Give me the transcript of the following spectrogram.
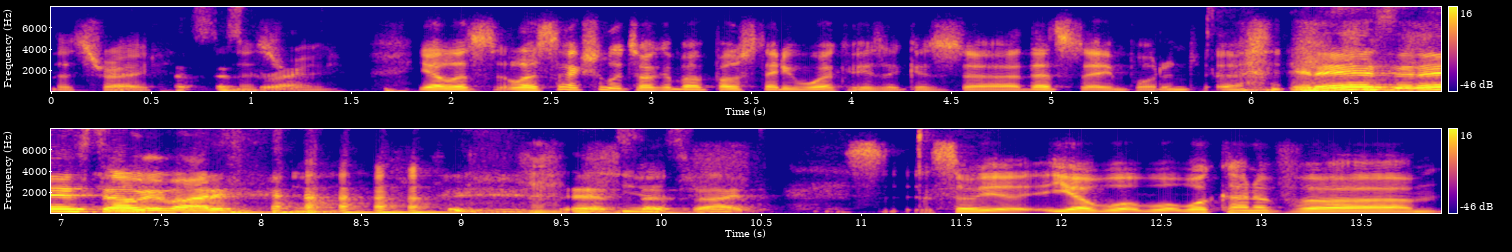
That's right. That's that's, that's correct. Right. Yeah, let's let's actually talk about post-study work visa because uh, that's important. it is. It is. Tell me about it. yes, yeah. that's right. So yeah, what, what kind of um,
